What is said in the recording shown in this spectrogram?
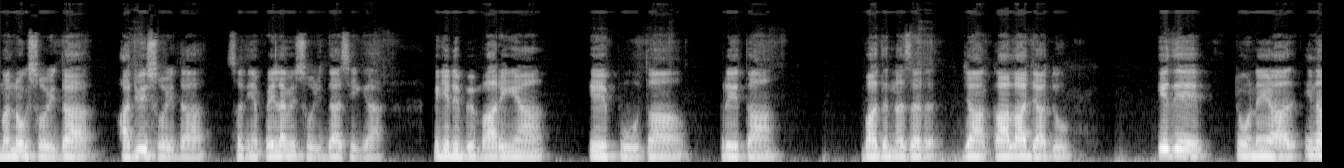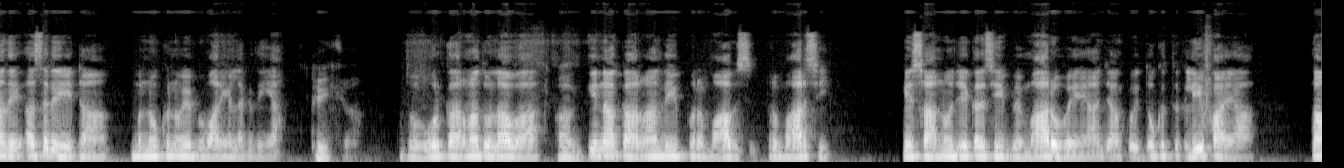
ਮਨੁੱਖ ਸੋਚਦਾ, ਅੱਜ ਵੀ ਸੋਚਦਾ, ਸਦੀਆਂ ਪਹਿਲਾਂ ਵੀ ਸੋਚਦਾ ਸੀਗਾ ਕਿ ਜਿਹੜੀ ਬਿਮਾਰੀਆਂ, ਇਹ ਭੂਤਾਂ, ਪ੍ਰੇਤਾਂ ਬਦ ਨਜ਼ਰ ਜਾਂ ਕਾਲਾ ਜਾਦੂ, ਇਹਦੇ ਟੋਨੇ ਆ ਇਹਨਾਂ ਦੇ ਅਸਰ ਹੇਠਾਂ ਮਨੁੱਖ ਨੂੰ ਇਹ ਬਿਮਾਰੀਆਂ ਲੱਗਦੀਆਂ। ਠੀਕ ਹੈ ਜੋ ਹੋਰ ਕਾਰਨਾਂ ਤੋਂ ਇਲਾਵਾ ਇਹਨਾਂ ਕਾਰਨਾਂ ਦੀ ਪ੍ਰਮਾਵ ਪ੍ਰਮਾਰ ਸੀ ਕਿ ਸਾਨੂੰ ਜੇਕਰ ਅਸੀਂ ਬਿਮਾਰ ਹੋਏ ਆ ਜਾਂ ਕੋਈ ਦੁੱਖ ਤਕਲੀਫ ਆਇਆ ਤਾਂ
